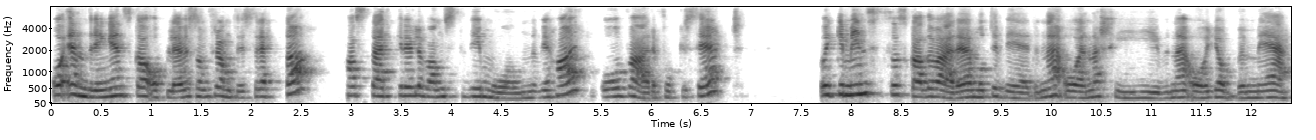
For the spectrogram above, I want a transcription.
Og endringen skal oppleves som framtidsretta, ha sterk relevans til de målene vi har, og være fokusert. Og ikke minst så skal det være motiverende og energigivende å jobbe med.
